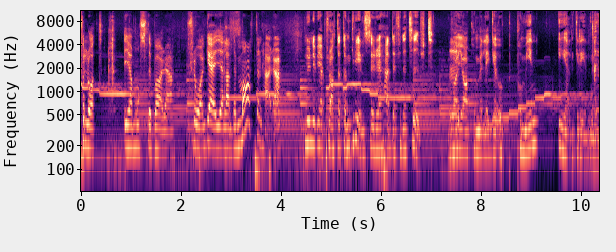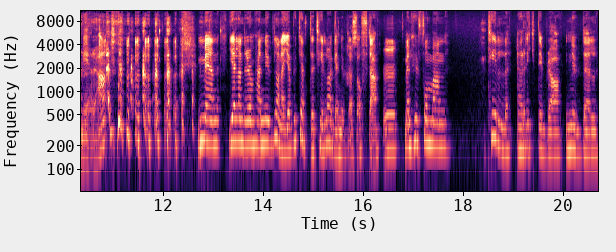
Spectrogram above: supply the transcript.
Förlåt, jag måste bara fråga gällande maten här. Nu när vi har pratat om grill så är det här definitivt vad jag kommer lägga upp på min elgrill numera. Men gällande de här nudlarna, jag brukar inte tillaga nudlar så ofta. Men hur får man till en riktigt bra nudel?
